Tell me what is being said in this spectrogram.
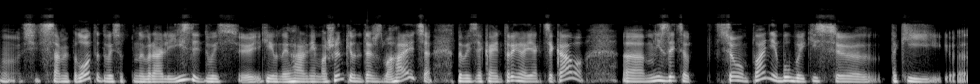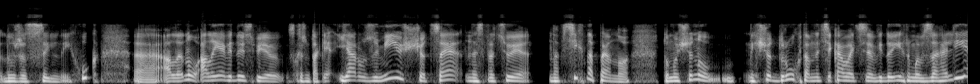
е, Всі ці самі пілоти, дивись, от вони в реалі їздять, дивись, які вони гарні машинки, вони теж змагаються. Дивись, яка інтрига, як цікаво. Е, мені здається, в цьому плані був би якийсь е, такий дуже сильний хук. Е, але ну, але я віддаю собі, скажімо так, я, я розумію, що це не спрацює на всіх, напевно, тому що ну, якщо друг там не цікавиться відеоіграми взагалі,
